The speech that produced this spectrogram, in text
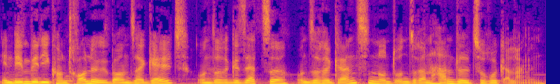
indem wir die Kontrolle über unser Geld, unsere Gesetze, unsere Grenzen und unseren Handel zurückerlangen.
